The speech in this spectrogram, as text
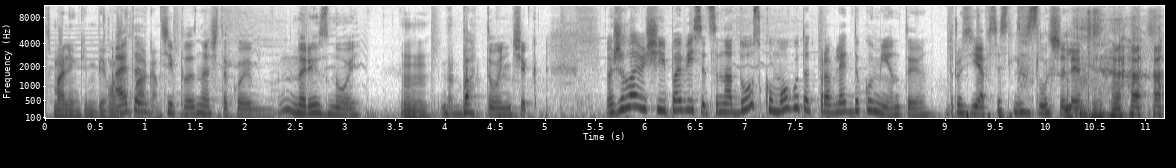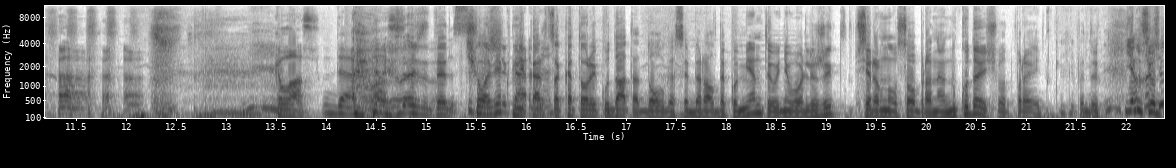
С маленьким белым А это флагом. типа, знаешь, такой нарезной Мгм. батончик. Желающие повеситься на доску могут отправлять документы. Друзья, все сл- слышали? Класс. Да. Супер человек, мне кажется, который куда-то долго собирал документы, у него лежит все равно собранное. Ну куда еще отправить? Я Ну, хочу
